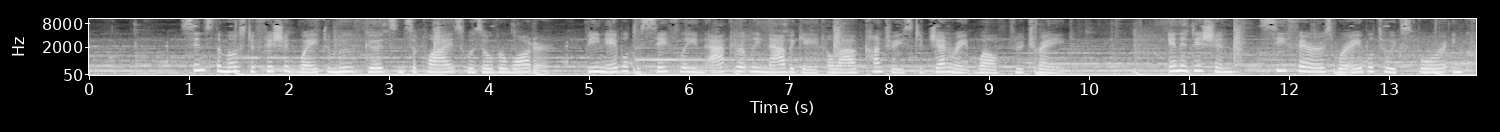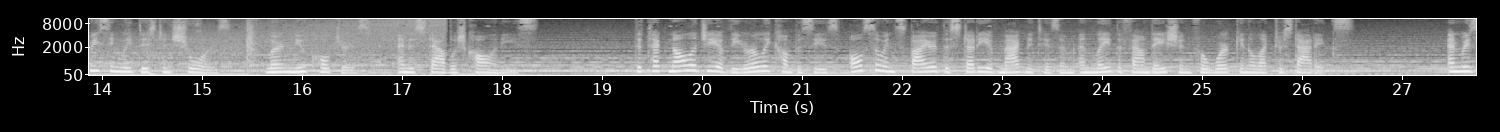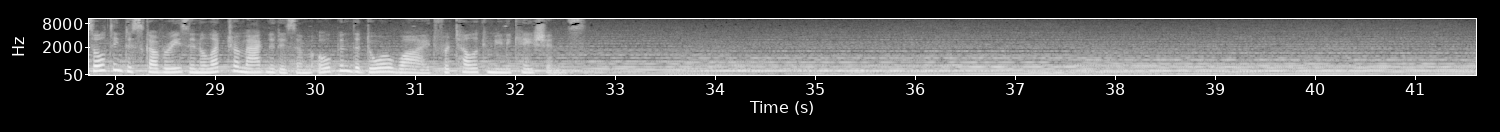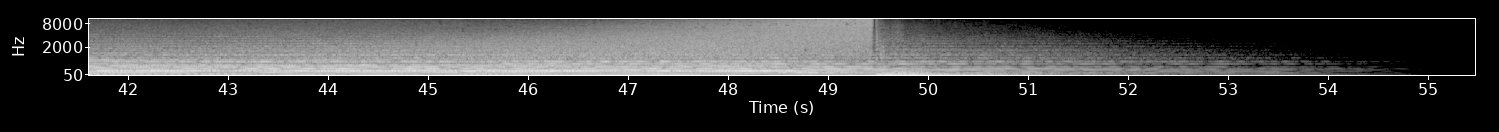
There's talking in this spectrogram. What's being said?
Since the most efficient way to move goods and supplies was over water, being able to safely and accurately navigate allowed countries to generate wealth through trade. In addition, seafarers were able to explore increasingly distant shores, learn new cultures, and establish colonies. The technology of the early compasses also inspired the study of magnetism and laid the foundation for work in electrostatics. And resulting discoveries in electromagnetism opened the door wide for telecommunications.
